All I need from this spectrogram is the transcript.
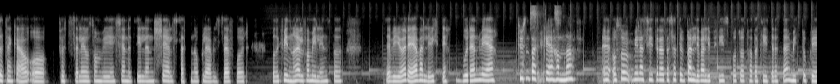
det tenker jeg òg fødsel er jo, som vi kjenner til, en sjelsettende opplevelse for både kvinnen og hele familien. Så det vi gjør, er veldig viktig, hvor enn vi er. Tusen takk, Absolutt. Hanna. Eh, og så vil jeg si til deg at jeg setter veldig veldig pris på at du har tatt deg tid til dette, midt oppi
